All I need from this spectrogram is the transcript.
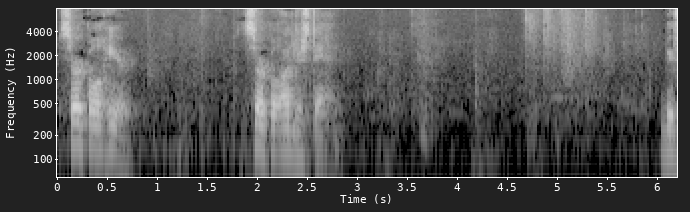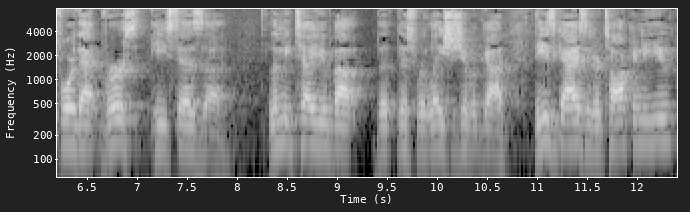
Circle here. Circle understand. Before that verse, he says, uh, let me tell you about the, this relationship with God. These guys that are talking to you,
